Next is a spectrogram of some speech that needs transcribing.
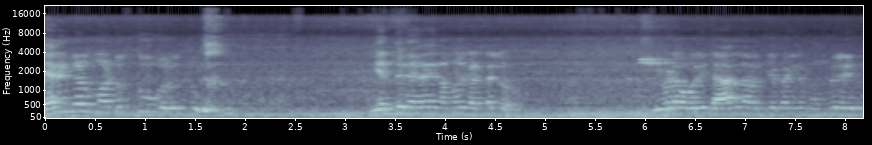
ജനങ്ങൾ മടുത്തു വെറുത്തു. എന്തിനേറെ നമ്മൾ കണ്ടല്ലോ? ഇവിടെ ഒരു ജാഥ നടത്തിയപ്പോ അതിന് മുമ്പിൽ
